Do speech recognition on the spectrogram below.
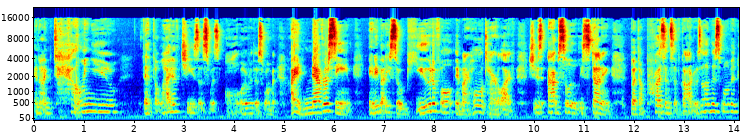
and I'm telling you that the light of Jesus was all over this woman. I had never seen anybody so beautiful in my whole entire life. She was absolutely stunning, but the presence of God was on this woman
